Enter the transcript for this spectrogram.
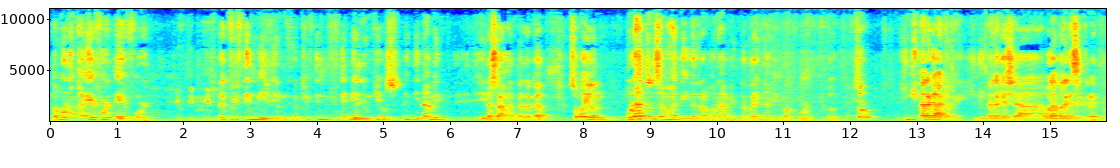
na walang ka-effort-effort, nag 15 million, nag 15, 15 million views. Hindi namin inasahan talaga. So ngayon, mula dun sa mga data na nakuha namin, tatry namin mag-work doon. So, hindi talaga ano eh, hindi talaga siya, wala talaga sikreto.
